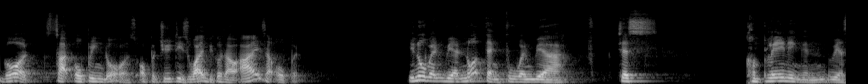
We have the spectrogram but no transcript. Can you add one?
God start opening doors, opportunities. Why? Because our eyes are open. You know, when we are not thankful, when we are just complaining and we're,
